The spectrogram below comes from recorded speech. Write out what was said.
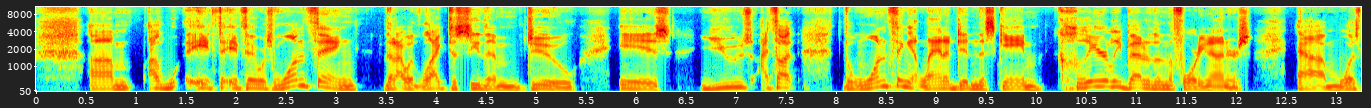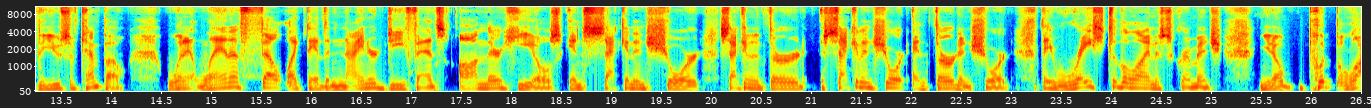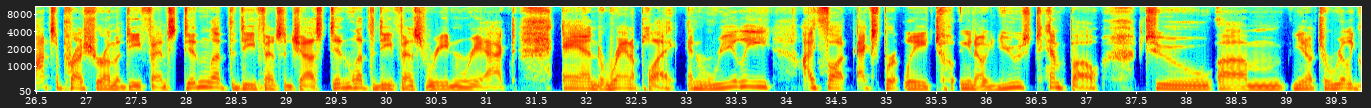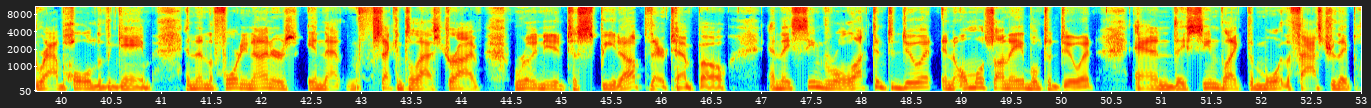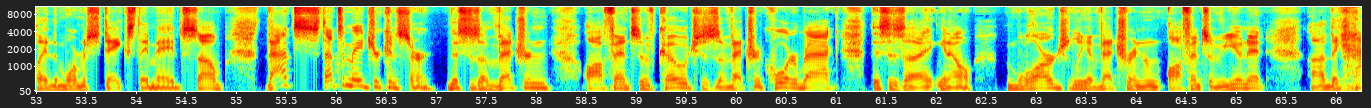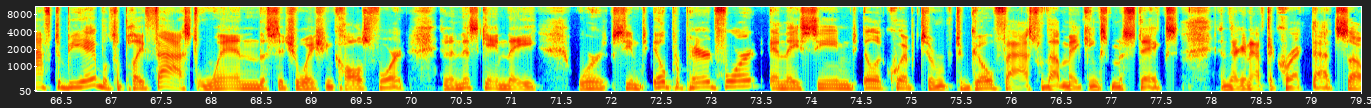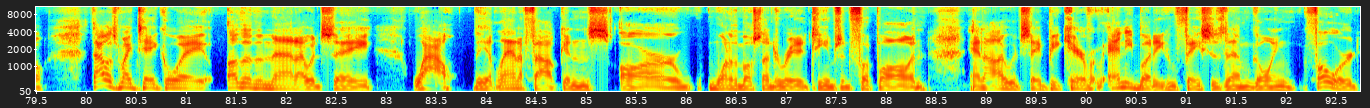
um, I, if if there was one thing that I would like to see them do is use I thought the one thing Atlanta did in this game clearly better than the 49ers um, was the use of tempo. When Atlanta felt like they had the Niner defense on their heels in second and short, second and third, second and short, and third and short, they raced to the line of scrimmage, you know, put lots of pressure on the defense, didn't let the defense adjust, didn't let the defense read and react, and ran a play. And really, I thought expertly, t- you know, used tempo to, um, you know, to really grab hold of the game. And then the 49ers in that second to last drive really needed to speed up their tempo. And they seemed reluctant to do it and almost unable to do it. And they seemed like the more, the faster they played, the more mistakes they made. So that's, that's a major concern. This is a veteran offensive coach. This is a veteran quarterback. This is a, you know, largely a veteran offensive unit. Uh, they have to be able to play fast when the situation calls for it. And in this game, they were seemed ill prepared for it, and they seemed ill equipped to to go fast without making mistakes. And they're going to have to correct that. So that was my takeaway. Other than that, I would say, wow, the Atlanta Falcons are one of the most underrated teams in football, and and I would say be careful. Anybody who faces them going forward,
